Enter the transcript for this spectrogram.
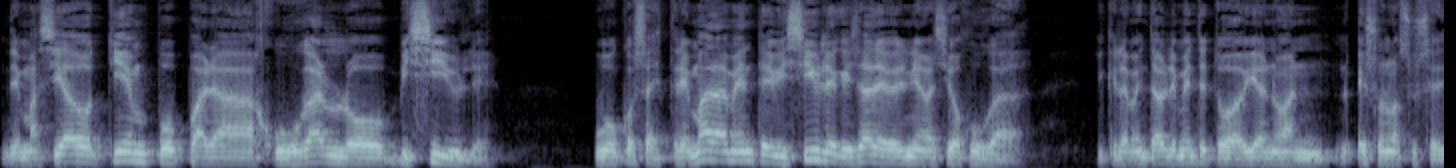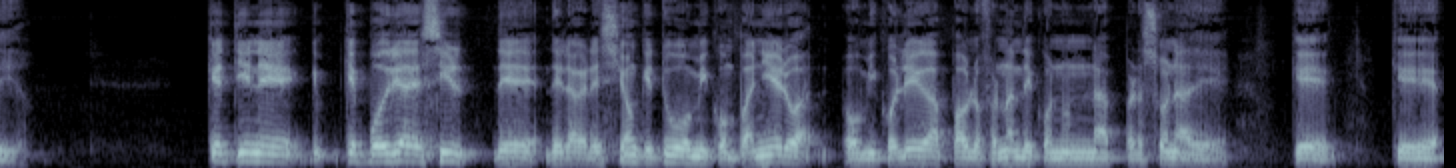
demasiado tiempo para juzgar lo visible. Hubo cosas extremadamente visibles que ya deberían haber sido juzgadas y que lamentablemente todavía no han, eso no ha sucedido. ¿Qué, tiene, qué, podría decir de, la agresión que tuvo mi compañero o mi colega Pablo Fernández con una persona de, que, que,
